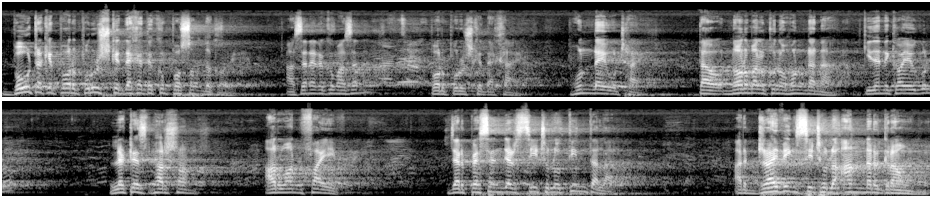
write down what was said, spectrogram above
বউটাকে পর পুরুষকে দেখাতে খুব পছন্দ করে। আছে না এরকম আছে না? পর পুরুষকে দেখায়, হুন্ডায় উঠায়। তাও নর্মাল কোনো হুন্ডা না। কি জানি কয় ওগুলো লেটেস্ট ভার্সন আর ওয়ান ফাইভ যার প্যাসেঞ্জার সিট হলো তিনতলা, আর ড্রাইভিং সিট হলো আন্ডারগ্রাউন্ড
